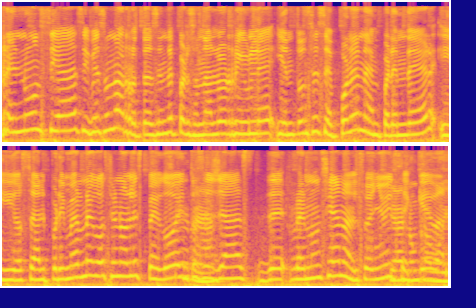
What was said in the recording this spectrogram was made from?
renuncias y ves una rotación de personal horrible y entonces se ponen a emprender y, o sea, el primer negocio no les pegó, y entonces ya renuncian al sueño y se quedan.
